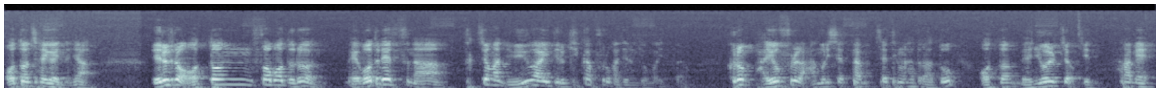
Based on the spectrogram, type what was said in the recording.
어떤 차이가 있느냐? 예를 들어 어떤 서버들은 MAC address나 특정한 UUID를 키값으로 가지는 경우가 있어요. 그럼 BIOS를 아무리 세팅을 하더라도 어떤 manual적인 사람의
